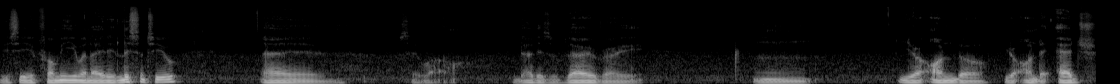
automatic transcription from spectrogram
You see, for me, when I listen to you, I say, wow that is very very mm, you're on the you're on the edge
